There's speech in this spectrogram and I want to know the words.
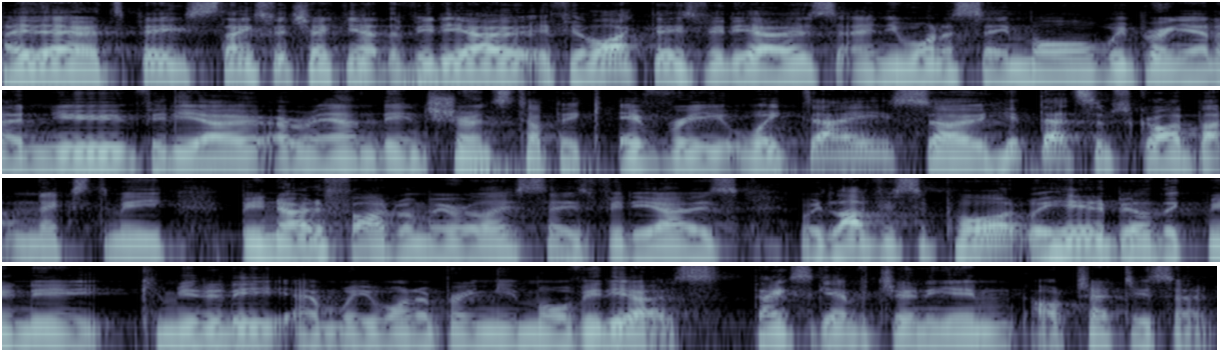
Hey there, it's Biggs. Thanks for checking out the video. If you like these videos and you want to see more, we bring out a new video around the insurance topic every weekday. So hit that subscribe button next to me. Be notified when we release these videos. We love your support. We're here to build the community, community and we want to bring you more videos. Thanks again for tuning in. I'll chat to you soon.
